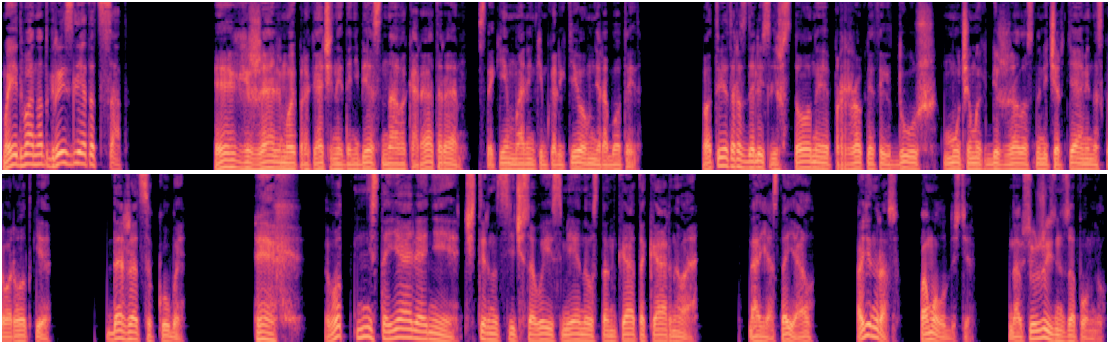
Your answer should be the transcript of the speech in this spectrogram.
Мы едва надгрызли этот сад». Эх, жаль, мой прокачанный до небес навык оратора с таким маленьким коллективом не работает. В ответ раздались лишь стоны проклятых душ, мучимых безжалостными чертями на сковородке, даже от суккубы. Эх, вот не стояли они, четырнадцатичасовые смены у станка токарного. А я стоял. Один раз, по молодости. На всю жизнь запомнил.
